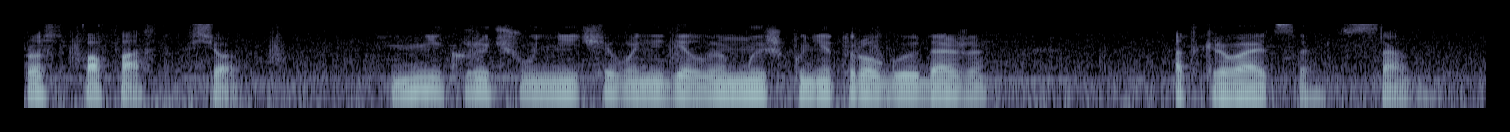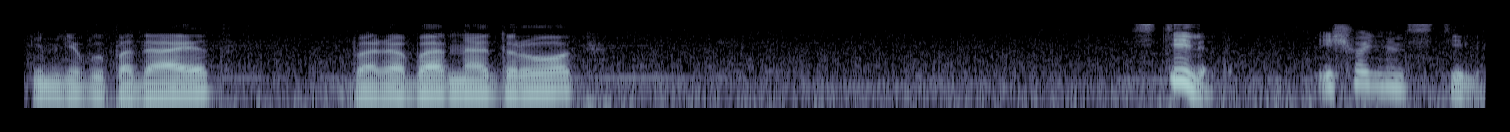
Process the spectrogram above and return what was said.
Просто по фасту. Все. Не кручу, ничего не делаю, мышку не трогаю даже. Открывается сам. И мне выпадает барабанная дробь. Стилет. Еще один стилет.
